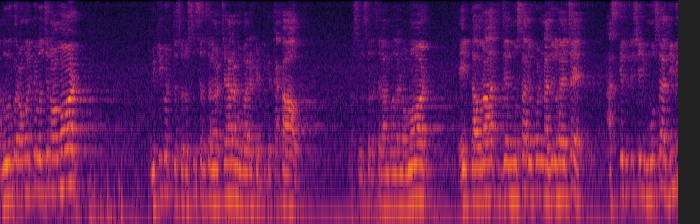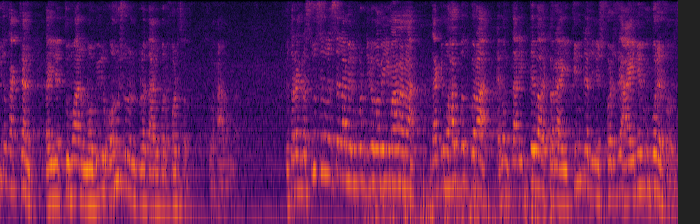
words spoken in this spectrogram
আবু বকর অমরকে বলছেন অমর তুমি কি করতেছো? রসুল সাল্লাহ সাল্লামের চেহারা মুবারকের দিকে তাকাও। রসুল সাল্লাহ সাল্লাম বললেন অমর এই তাওরাত যে মুসার উপর নাজিল হয়েছে আজকে যদি সেই মুসা জীবিত থাকতেন, তাইলে তোমার নবীর অনুসরণ করে তার উপর ফরজ হতো। সুতরাং রসুল উপর দৃঢ়ভাবে ইমান আনা, তাকে মহাব্বত করা এবং তার ইত্তেবার করা, এই তিনটা জিনিস ফরজে আইনের উপরের ফরজ।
